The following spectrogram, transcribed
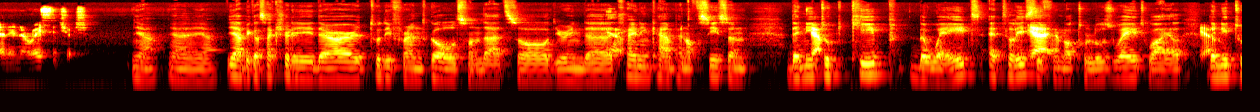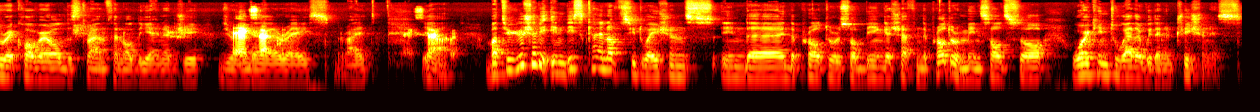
and in a race situation. Yeah, yeah, yeah, yeah. Yeah, because actually there are two different goals on that. So during the Yeah. training camp and off season, they need Yeah. to keep the weight at least, Yeah, if yeah. not to lose weight, while they need to recover all the strength and all the energy during the race, right? Exactly. Yeah. But you usually in these kind of situations in the in the pro tour, so being a chef in the pro tour means also working together with a nutritionist,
